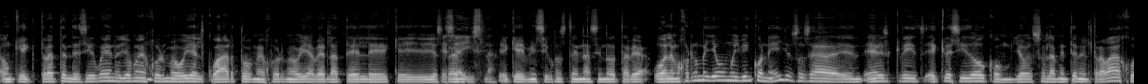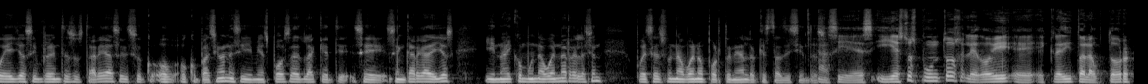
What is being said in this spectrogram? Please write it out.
aunque traten de decir, bueno, yo mejor me voy al cuarto, mejor me voy a ver la tele, que ellos estén, eh, que mis hijos estén haciendo tarea, o a lo mejor no me llevo muy bien con ellos, o sea, he, crecido con yo solamente en el trabajo, ellos simplemente sus tareas y sus ocupaciones y mi esposa es la que se, se, encarga de ellos y no hay como una buena relación, pues es una buena oportunidad lo que estás diciendo. Así es, y estos puntos le doy eh, crédito al autor,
